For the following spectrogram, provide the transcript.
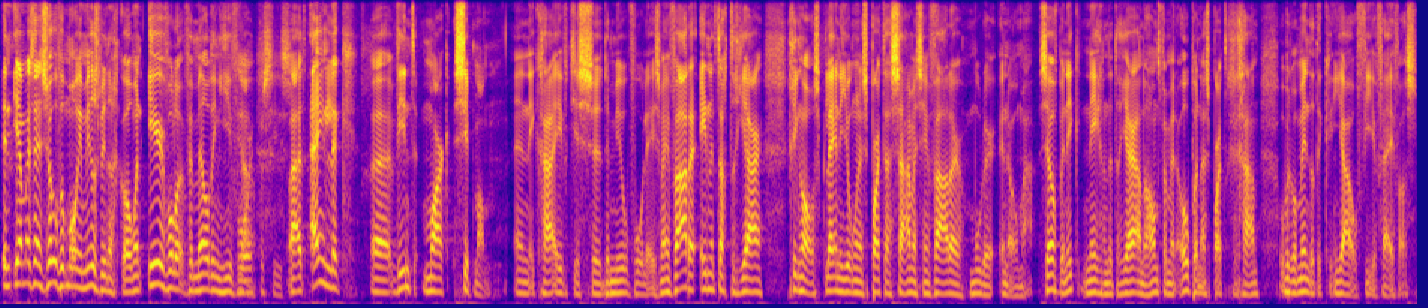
een- ja, maar er zijn zoveel mooie mails binnengekomen. Een eervolle vermelding hiervoor. Ja, precies. Maar uiteindelijk eh, wint Mark Sipman. En ik ga eventjes eh, de mail voorlezen. Mijn vader, 81 jaar, ging al als kleine jongen naar Sparta samen met zijn vader, moeder en oma. Zelf ben ik, 39 jaar, aan de hand van mijn opa naar Sparta gegaan op het moment dat ik een jaar of 4, 5 was.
